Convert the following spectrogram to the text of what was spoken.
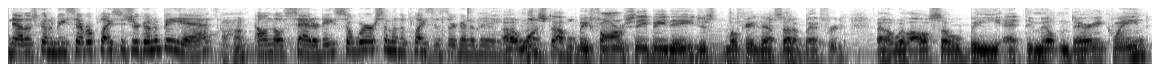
Now, there's going to be several places you're going to be at Uh-huh. on those Saturdays. So, where are some of the places they're going to be? Uh, one stop will be Farm CBD, just located outside of Bedford. Uh, we'll also be at the Milton Dairy Queen.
